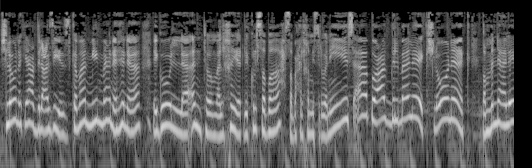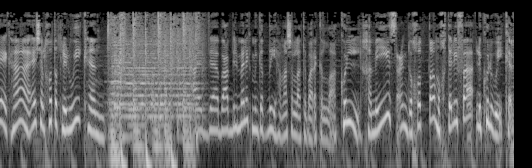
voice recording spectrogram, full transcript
شلونك يا عبد العزيز كمان مين معنا هنا يقول أنتم الخير لكل صباح صباح الخميس الونيس. أبو عبد الملك شلونك؟ طمنا عليك. ها إيش الخطط لل weekend عاد أبو عبد الملك مقضيها ما شاء الله تبارك الله. كل خميس عنده خطة مختلفة لكل weekend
